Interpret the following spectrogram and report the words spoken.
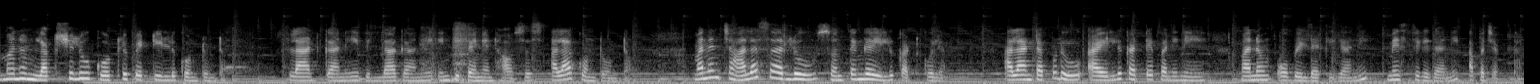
మనం లక్షలు కోట్లు పెట్టి ఇల్లు కొంటుంటాం. ఫ్లాట్ కానీ విల్లా కానీ ఇండిపెండెంట్ హౌసెస్ అలా కొంటూ ఉంటాం. మనం చాలాసార్లు సొంతంగా ఇల్లు కట్టుకోలేం. అలాంటప్పుడు ఆ ఇల్లు కట్టే పనిని మనం ఓ బిల్డర్కి కానీ మేస్త్రికి కానీ అప్పచెప్తాం.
